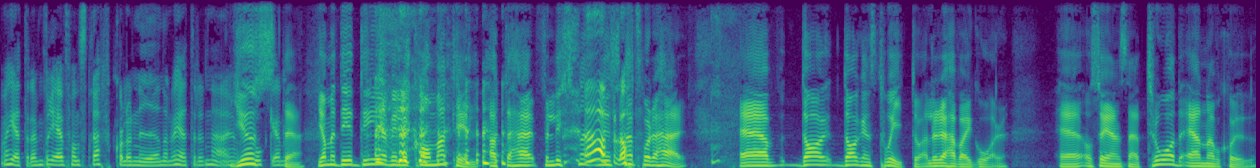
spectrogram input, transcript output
vad heter den, brev från straffkolonin, eller vad heter den här Just boken? det. Ja, men det är det jag ville komma till. Att det här, för lyssna, Ah, lyssna på det här. Eh, dag, dagens tweet, då, eller det här var igår. Eh, och så är det en sån här tråd, en av sju.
